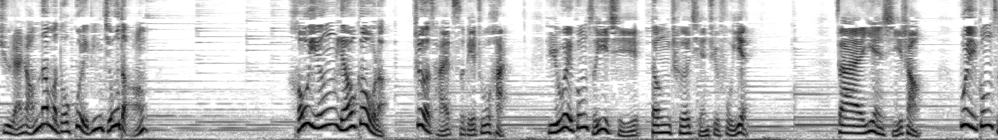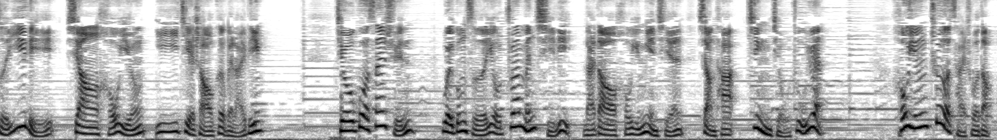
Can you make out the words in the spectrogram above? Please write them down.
居然让那么多贵宾久等。”侯莹聊够了，这才辞别朱亥，与魏公子一起登车前去赴宴。在宴席上，魏公子依礼向侯莹一一介绍各位来宾。酒过三巡，魏公子又专门起立来到侯嬴面前，向他敬酒祝愿。侯莹这才说道：“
